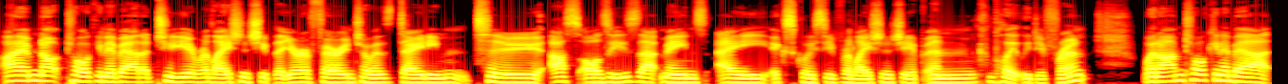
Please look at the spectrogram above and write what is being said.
I am not talking about a two year relationship that you're referring to as dating. To us Aussies, that means a exclusive relationship and completely different. When I'm talking about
